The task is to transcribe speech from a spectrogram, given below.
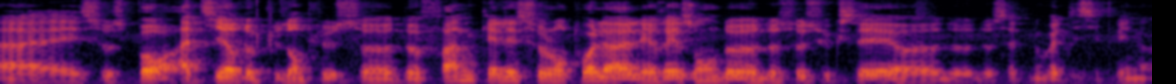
Euh, et ce sport attire de plus en plus de fans. Quelles sont selon toi les raisons de, ce succès de, cette nouvelle discipline?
